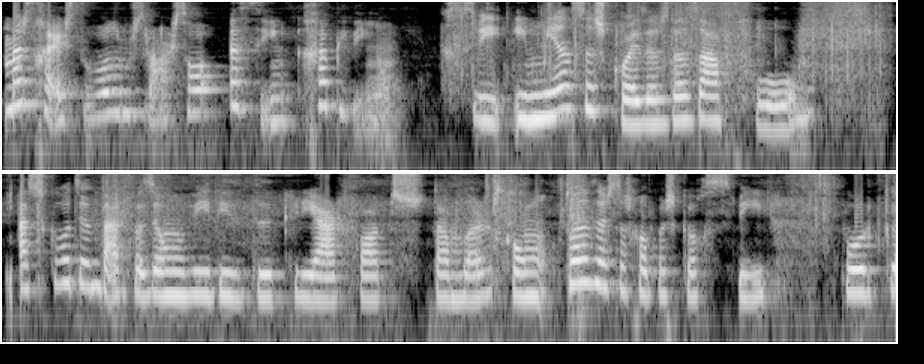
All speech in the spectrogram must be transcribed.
Mas de resto vou-vos mostrar só assim, rapidinho. Recebi imensas coisas da Zafu. Acho que vou tentar fazer um vídeo de criar fotos Tumblr com todas estas roupas que eu recebi, porque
